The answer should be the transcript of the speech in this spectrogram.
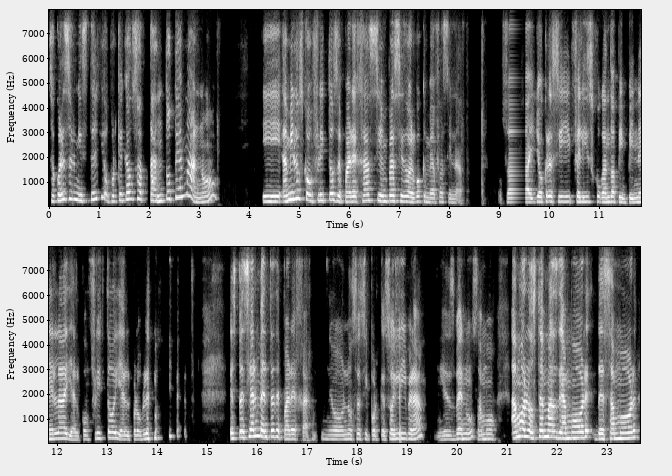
O sea, ¿cuál es el misterio? ¿Por qué causa tanto tema, no? Y a mí los conflictos de pareja siempre ha sido algo que me ha fascinado. O sea, yo crecí feliz jugando a Pimpinela y al conflicto y al problema. Especialmente de pareja. Yo no sé si porque soy Libra y es Venus, amo, amo los temas de amor, desamor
